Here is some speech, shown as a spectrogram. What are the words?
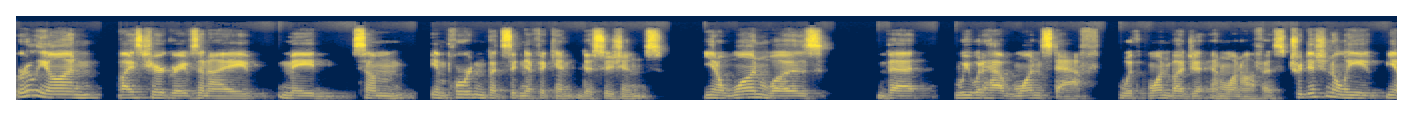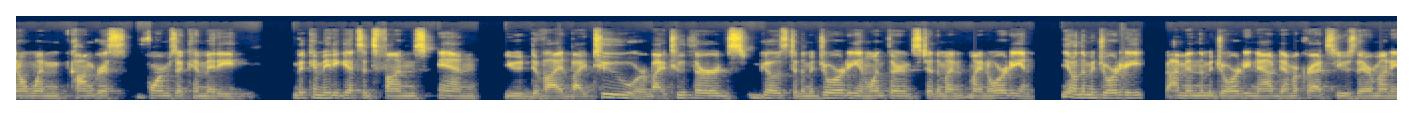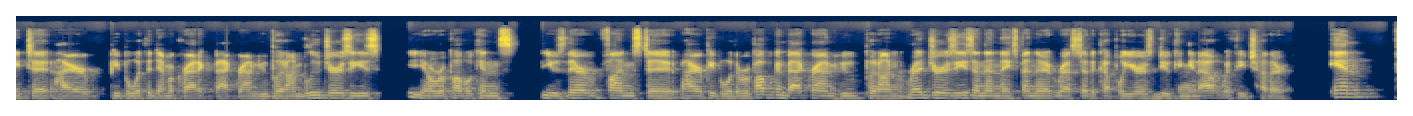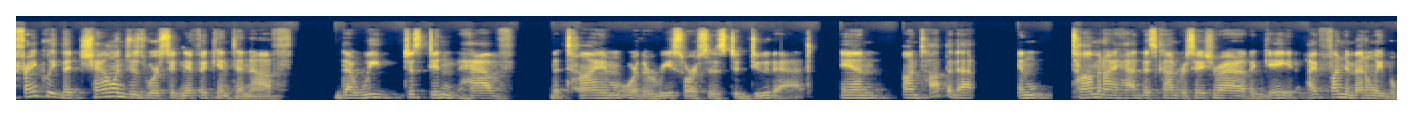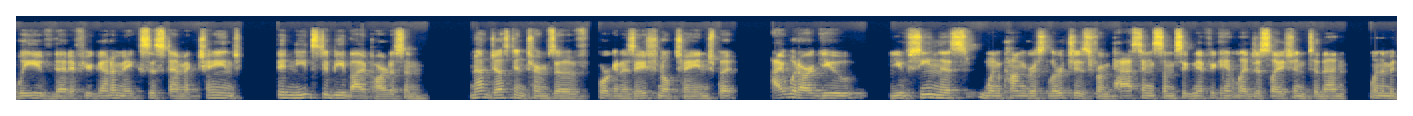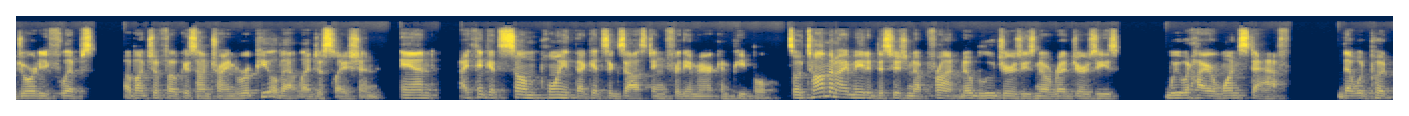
Early on, Vice Chair Graves and I made some important but significant decisions. You know, one was that we would have one staff with one budget and one office. Traditionally, you know, when Congress forms a committee, the committee gets its funds and you divide by two or by two thirds goes to the majority and one thirds to the min- minority. And, you know, the majority, I'm in the majority now. Democrats use their money to hire people with a Democratic background who put on blue jerseys. You know, Republicans use their funds to hire people with a Republican background who put on red jerseys. And then they spend the rest of the couple years duking it out with each other. And frankly, the challenges were significant enough that we just didn't have the time or the resources to do that. And on top of that, and Tom and I had this conversation right out of the gate. I fundamentally believe that if you're going to make systemic change, it needs to be bipartisan, not just in terms of organizational change, but I would argue you've seen this when Congress lurches from passing some significant legislation to then when the majority flips a bunch of focus on trying to repeal that legislation. And I think at some point that gets exhausting for the American people. So Tom and I made a decision up front no blue jerseys, no red jerseys. We would hire one staff that would put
